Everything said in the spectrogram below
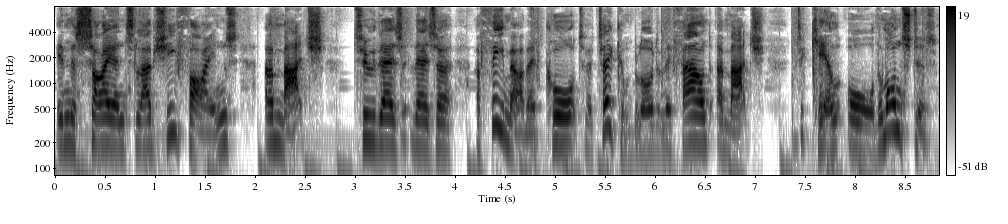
in the science lab, she finds a match to there's there's a, a female they've caught, they've taken blood, and they found a match to kill all the monsters.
